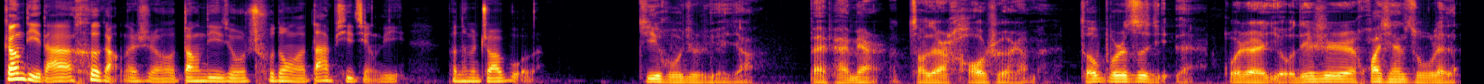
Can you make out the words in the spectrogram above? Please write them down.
刚抵达鹤岗的时候，当地就出动了大批警力，把他们抓捕了。几乎就是约架，摆牌面，找点豪车什么的，都不是自己的，或者有的是花钱租来的，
